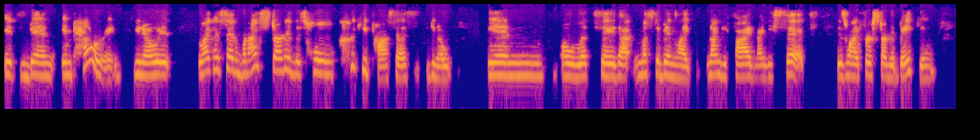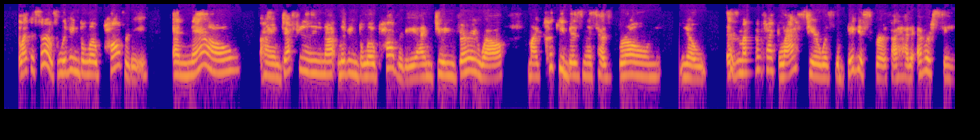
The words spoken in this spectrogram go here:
it's been empowering. You know, it like I said, when I started this whole cookie process, you know, in oh let's say that must have been like 95 96 is when i first started baking. Like i said i was living below poverty and now i am definitely not living below poverty. I'm doing very well. My cookie business has grown you know as a matter of fact last year was the biggest growth i had ever seen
